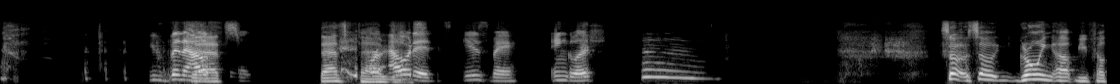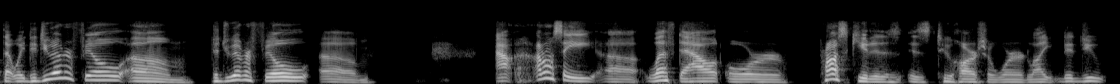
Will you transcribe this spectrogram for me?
You've been out. That's that's fabulous. Or outed. Excuse me. English. so so growing up, you felt that way. Did you ever feel? um Did you ever feel? um out, I don't say uh, left out or prosecuted is, is too harsh a word. Like, did you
